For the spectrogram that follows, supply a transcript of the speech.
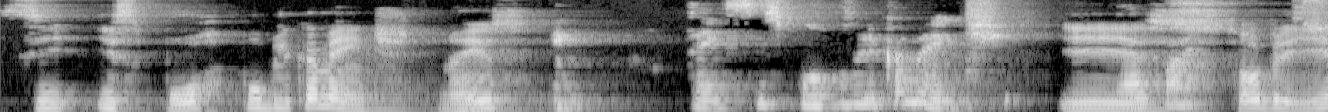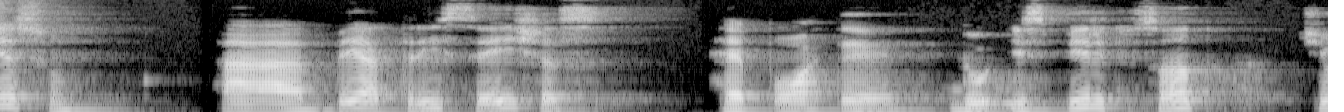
se expor publicamente, não é isso? Tem que se expor publicamente. E É sobre isso, a Beatriz Seixas, repórter do Espírito Santo, te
